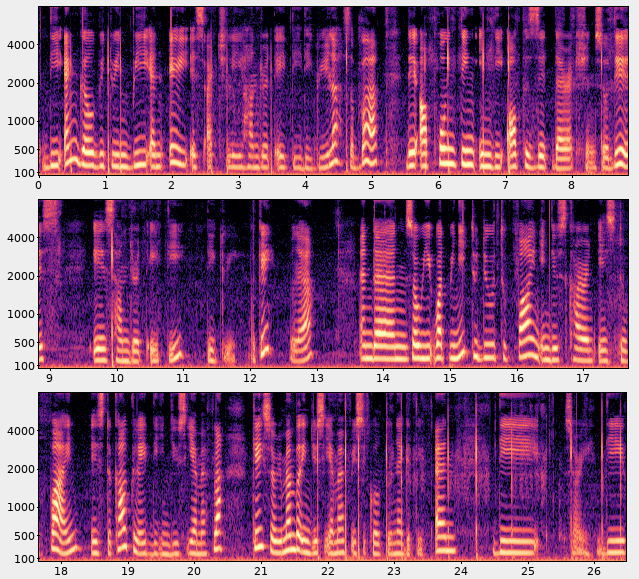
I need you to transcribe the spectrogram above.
the angle between B and A is actually 180 degree lah. Sebab they are pointing in the opposite direction. So this is 180 degree. Okay? Yeah? And then so we what we need to do to find induced current is to find is to calculate the induced EMF lah. Okay? So remember induced emf is equal to negative n d sorry d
